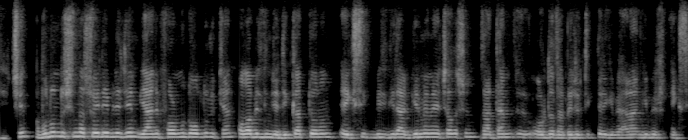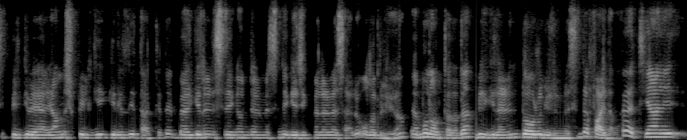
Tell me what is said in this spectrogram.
belirlenmediği için. Bunun dışında söyleyebileceğim yani formu doldururken olabildiğince dikkatli olun. Eksik bilgiler girmemeye çalışın. Zaten e, orada da belirttikleri gibi herhangi bir eksik bilgi veya yanlış bilgi girildiği takdirde belgelerin size gönderilmesinde gecikmeler vesaire olabiliyor. Ve bu noktada da bilgilerin doğru girilmesinde fayda var. Evet yani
